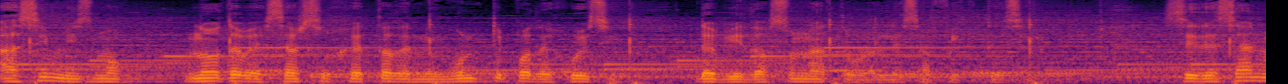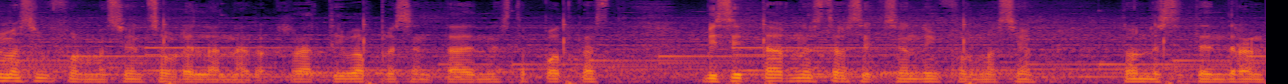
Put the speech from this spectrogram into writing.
Asimismo, no debe ser sujeto de ningún tipo de juicio debido a su naturaleza ficticia. Si desean más información sobre la narrativa presentada en este podcast, visitar nuestra sección de información, donde se tendrán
